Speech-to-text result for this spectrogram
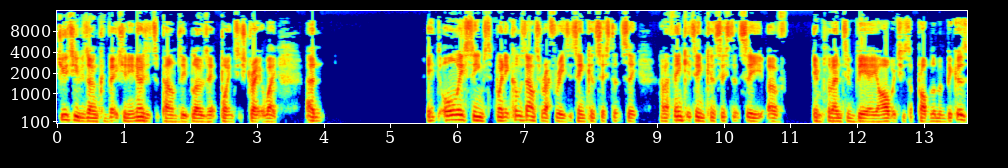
duty of his own conviction. He knows it's a penalty, blows it, points it straight away, and it always seems when it comes down to referees, it's inconsistency, and I think it's inconsistency of implementing VAR, which is a problem. And because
